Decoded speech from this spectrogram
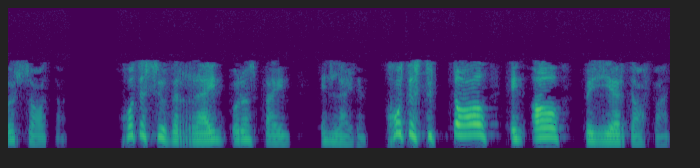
oor Satan. God is soewerein oor ons pyn en lyding. God is totaal en al beheer daarvan.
